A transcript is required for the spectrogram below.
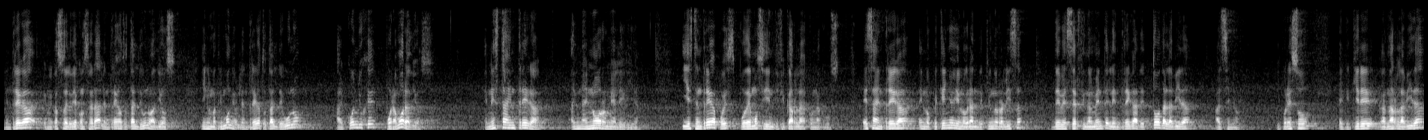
La entrega, en el caso de la vida consagrada, la entrega total de uno a Dios. Y en el matrimonio, la entrega total de uno al cónyuge por amor a Dios. En esta entrega hay una enorme alegría. Y esta entrega pues podemos identificarla con la cruz. Esa entrega en lo pequeño y en lo grande que uno realiza debe ser finalmente la entrega de toda la vida al Señor. Y por eso el que quiere ganar la vida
